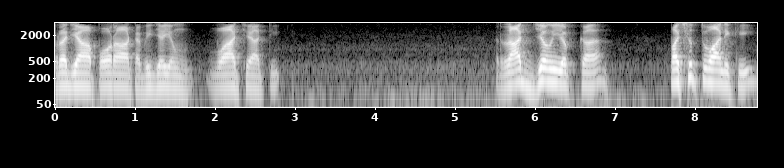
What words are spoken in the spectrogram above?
ప్రజా పోరాట విజయం వాచాతి. రాజ్యం యొక్క పశుత్వానికి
